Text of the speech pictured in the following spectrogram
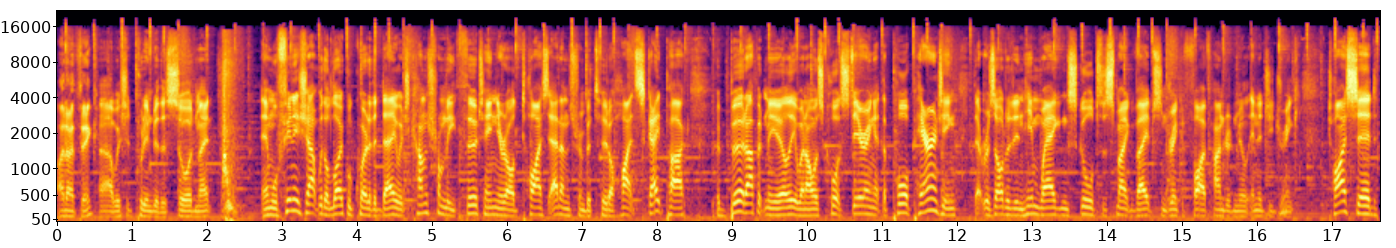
I don't think. Uh, we should put him to the sword, mate. And we'll finish up with a local quote of the day, which comes from the 13 year old Tice Adams from Betoota Heights Skate Park, who burst up at me earlier when I was caught staring at the poor parenting that resulted in him wagging school to smoke vapes and drink a 500ml energy drink. Tice said,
